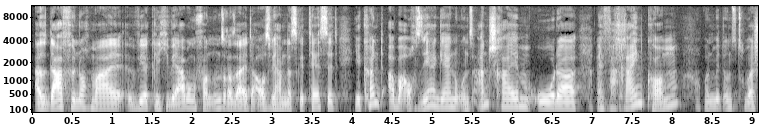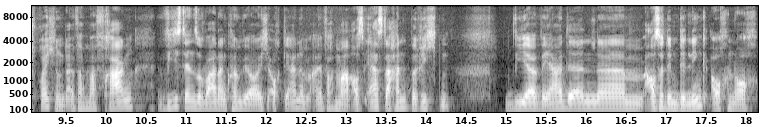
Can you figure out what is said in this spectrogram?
Also dafür nochmal wirklich Werbung von unserer Seite aus. Wir haben das getestet. Ihr könnt aber auch sehr gerne uns anschreiben oder einfach reinkommen und mit uns drüber sprechen und einfach mal fragen, wie es denn so war. Dann können wir euch auch gerne einfach mal aus erster Hand berichten. Wir werden ähm, außerdem den Link auch noch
